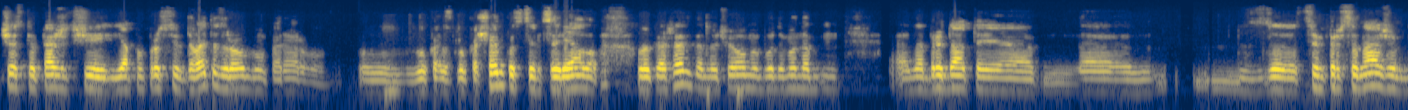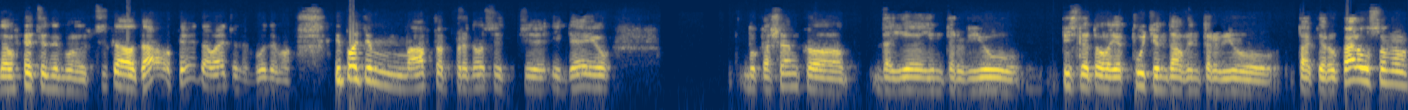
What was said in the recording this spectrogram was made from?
Чесно кажучи, я попросив, давайте зробимо перерву. З Лукашенко з цим серіалом Лукашенка, до чого ми будемо наб- набридати е, е, з цим персонажем, давайте не будемо. Всі сказали, да, окей, давайте не будемо. І потім автор приносить е, ідею. Лукашенко дає інтерв'ю після того, як Путін дав інтерв'ю Такеру Карлсону.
